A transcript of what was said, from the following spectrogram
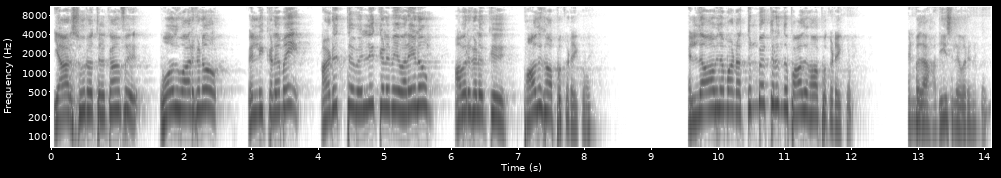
யார் சூரத்தில் காஃபு ஓதுவார்களோ வெள்ளிக்கிழமை அடுத்த வெள்ளிக்கிழமை வரையிலும் அவர்களுக்கு பாதுகாப்பு கிடைக்கும். எல்லா விதமான துன்பத்திலிருந்து பாதுகாப்பு கிடைக்கும் என்பதாக ஹதீஸில் வருகின்றது.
